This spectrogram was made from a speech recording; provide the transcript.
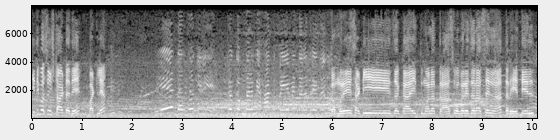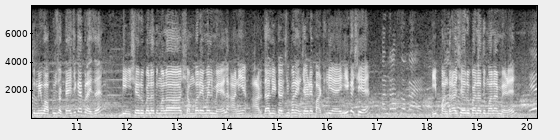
कितीपासून स्टार्ट आहे ते? बाटल्या? ये दर्दों के लिए। जो कंबर में हाथ पहिए में दर्द रहता ना। कमरेसाठी जर काय तुम्हाला त्रास वगैरे जर असेल ना तर हे तेल तुम्ही वापरू शकता. याची काय प्राइस आहे? तीनशे रुपयाला तुम्हाला शंभर एम एल मिळेल आणि अर्धा लिटरची पण यांच्याकडे बाटली आहे. ही कशी आहे? पंद्रह सौ का है ही पंधराशे रुपयाला तुम्हाला मिळेल. ये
